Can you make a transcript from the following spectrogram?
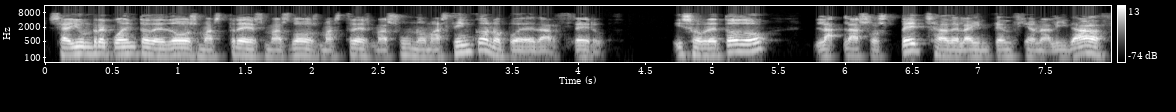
si hay un recuento de 2 más 3 más 2 más 3 más 1 más 5, no puede dar cero. Y sobre todo, la, la sospecha de la intencionalidad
